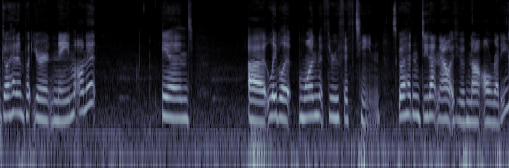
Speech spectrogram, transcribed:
go ahead and put your name on it and uh, label it 1 through 15. So, go ahead and do that now if you have not already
